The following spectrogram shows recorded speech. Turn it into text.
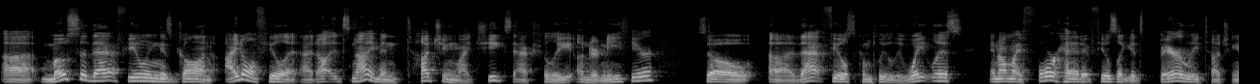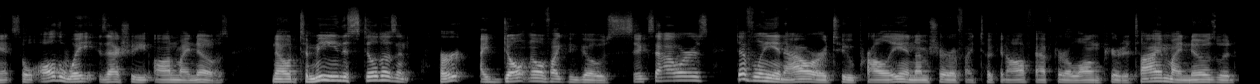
uh, most of that feeling is gone. I don't feel it at all. It's not even touching my cheeks actually underneath here. So uh, that feels completely weightless. And on my forehead, it feels like it's barely touching it. So all the weight is actually on my nose. Now, to me, this still doesn't hurt. I don't know if I could go six hours, definitely an hour or two, probably. And I'm sure if I took it off after a long period of time, my nose would,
